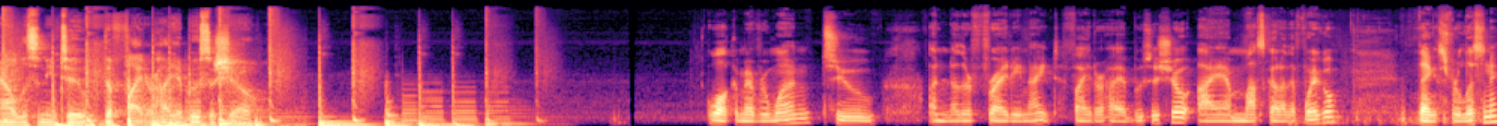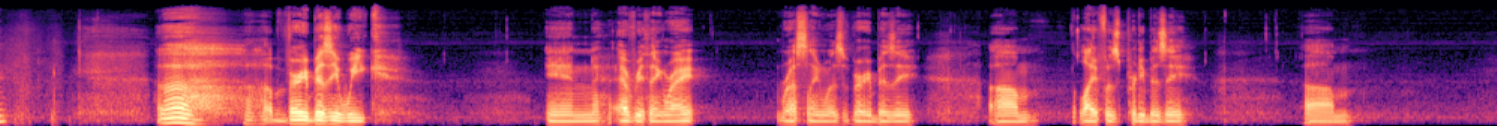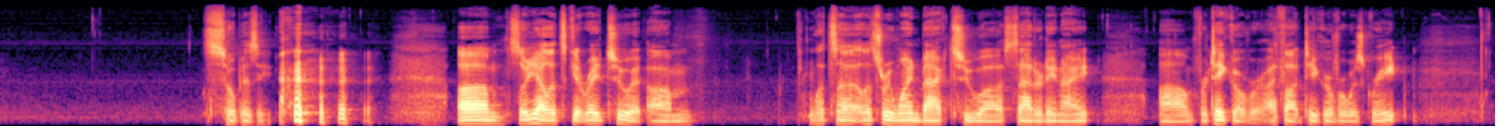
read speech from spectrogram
now listening to The Fighter Hayabusa Show. Welcome, everyone, to another Friday night Fighter Hayabusa show. I am Mascara de Fuego. Thanks for listening. Uh, a very busy week in everything, right? Wrestling was very busy. Um, life was pretty busy. Um, so busy. um, so yeah, let's get right to it. Um, let's uh, let's rewind back to uh, Saturday night um, for Takeover. I thought Takeover was great.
